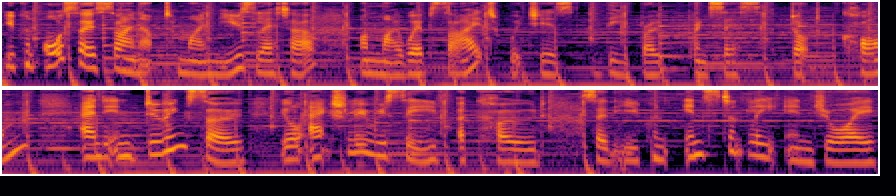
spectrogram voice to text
You can also sign up to my newsletter on my website, which is theboatprincess.com. And in doing so, you'll actually receive a code so that you can instantly enjoy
